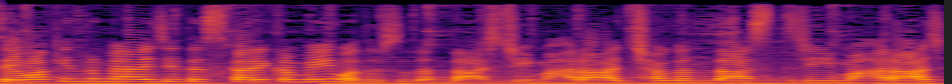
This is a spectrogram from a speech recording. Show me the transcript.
सेवा केंद्र में आयोजित इस कार्यक्रम में Madhusudan Das ji Maharaj, Chhagan Das ji Maharaj,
